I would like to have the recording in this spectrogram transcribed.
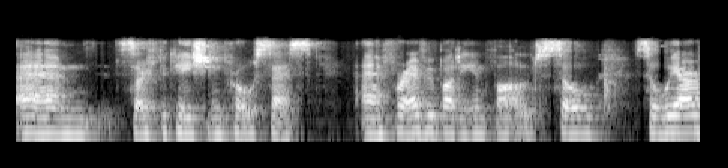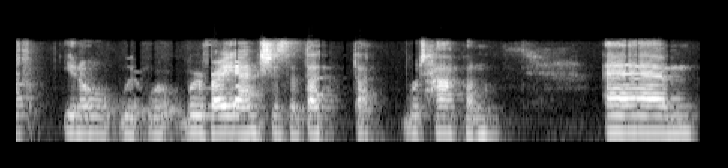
um, certification process uh, for everybody involved. So so we are, you know, we're, we're very anxious that that, that would happen. Um,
